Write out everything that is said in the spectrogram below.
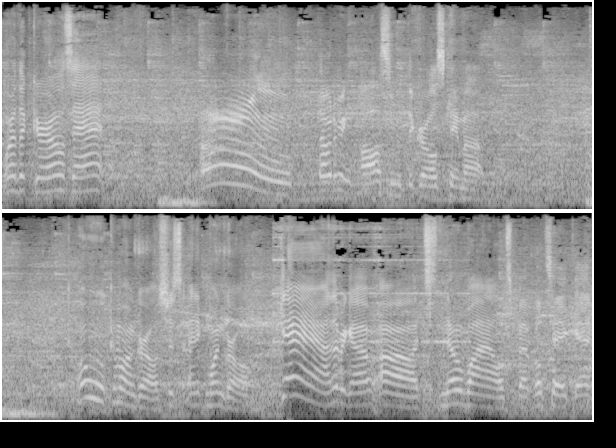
Where are the girls at? Oh, that would have been awesome if the girls came up. Oh, come on, girls. Just one girl. Yeah, there we go. Oh, it's no wilds, but we'll take it.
